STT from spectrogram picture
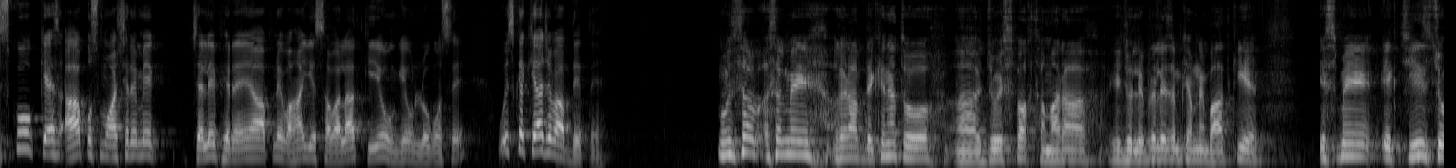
اس کو کیسے آپ اس معاشرے میں چلے ہیں آپ نے وہاں یہ سوالات کیے ہوں گے ان لوگوں سے وہ اس کا کیا جواب دیتے ہیں صاحب اصل میں اگر آپ دیکھیں نا تو جو اس وقت ہمارا یہ جو لبرلزم کی ہم نے بات کی ہے اس میں ایک چیز جو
